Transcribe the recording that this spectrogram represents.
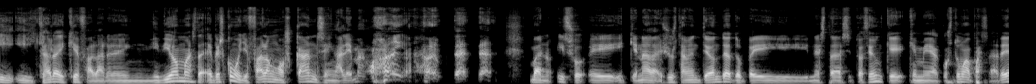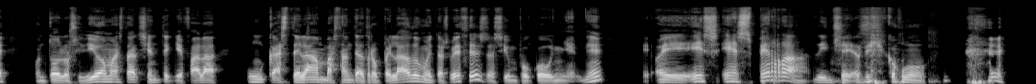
E, e claro, hai que falar en idiomas, e ves como lle falan os cans en alemán. Bueno, iso, e, e que nada, justamente onte atopei nesta situación que, que me acostuma a pasar, eh? con todos os idiomas, tal, xente que fala un castelán bastante atropelado moitas veces, así un pouco ñe, eh, es, es perra, dinche, así como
